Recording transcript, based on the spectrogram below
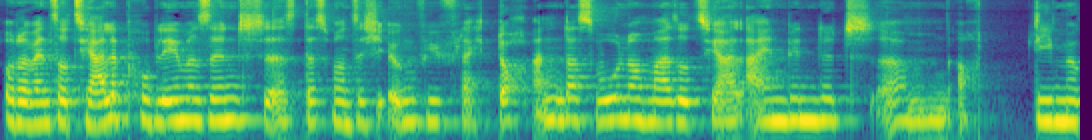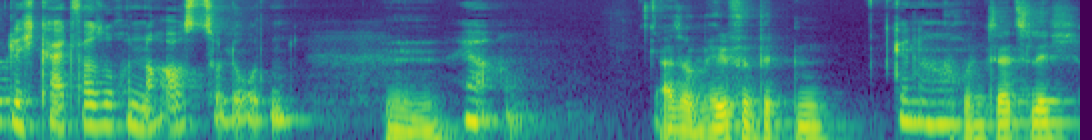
Oder wenn soziale Probleme sind, dass, dass man sich irgendwie vielleicht doch anderswo nochmal sozial einbindet, ähm, auch die Möglichkeit versuchen noch auszuloten. Mhm. Ja. Also um Hilfe bitten. Genau. Grundsätzlich.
